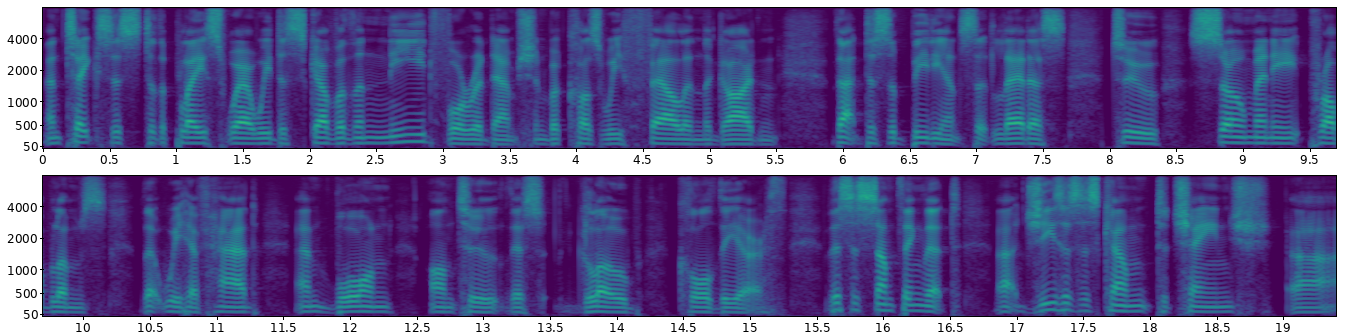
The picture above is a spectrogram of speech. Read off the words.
and takes us to the place where we discover the need for redemption because we fell in the garden, that disobedience that led us to so many problems that we have had and born onto this globe called the earth. This is something that uh, Jesus has come to change uh,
